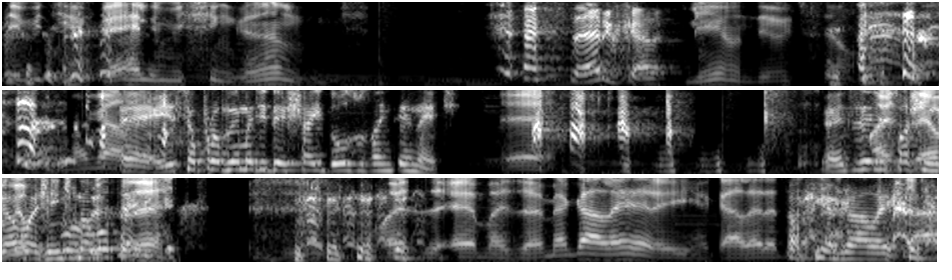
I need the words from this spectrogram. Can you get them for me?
teve de velho me xingando. É sério, cara. Meu Deus do céu. É, esse é o problema de deixar idosos na internet. É, Antes eles Mas só é meu a gente na público, né? lotérica. mas é, mas é a minha galera aí, a galera do A galera.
